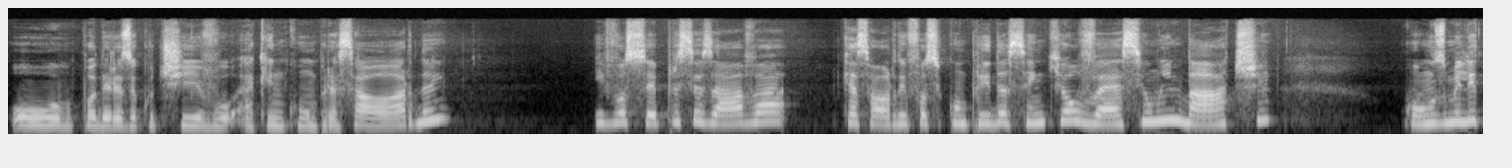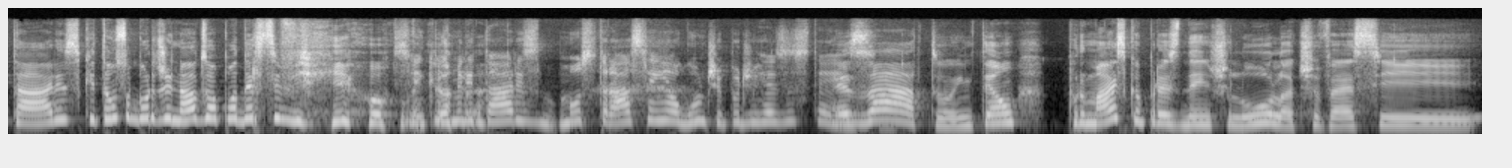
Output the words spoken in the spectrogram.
O Poder Executivo é quem cumpre essa ordem e você precisava que essa ordem fosse cumprida sem que houvesse um embate com os militares que estão subordinados ao poder civil. Sem que os militares mostrassem algum tipo de resistência. Exato. Então, por mais que o presidente Lula tivesse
